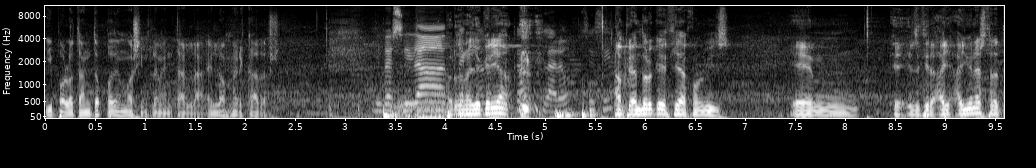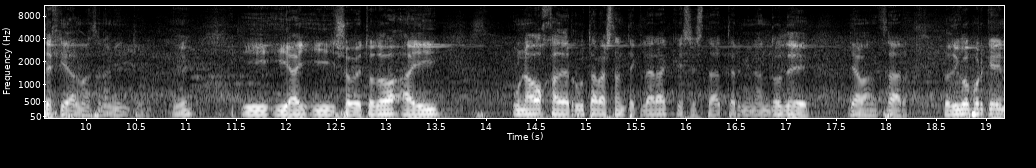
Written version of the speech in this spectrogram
y por lo tanto podemos implementarla en los mercados. Diversidad. Perdona, yo quería, ampliando lo que decía Juan Luis, eh, es decir, hay, una estrategia de almacenamiento ¿eh? y, hay, sobre todo hay una hoja de ruta bastante clara que se está terminando de, avanzar. Lo digo porque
